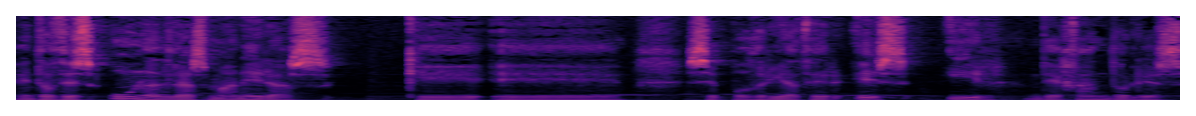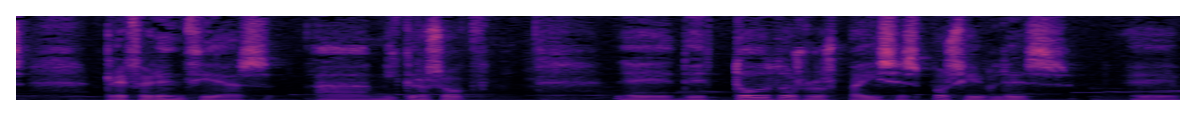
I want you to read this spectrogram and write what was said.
Entonces, una de las maneras que eh, se podría hacer es ir dejándoles referencias a Microsoft eh, de todos los países posibles eh,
